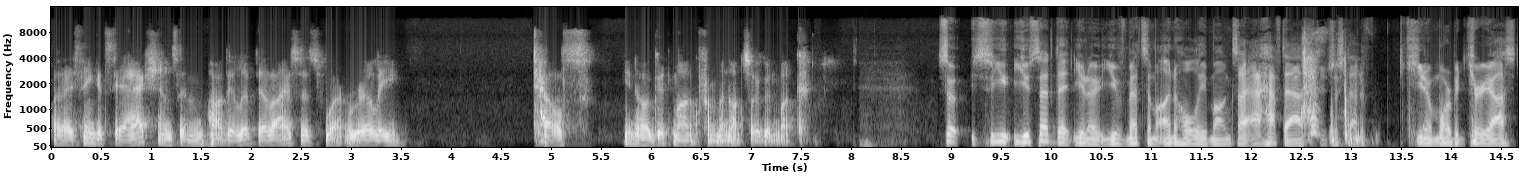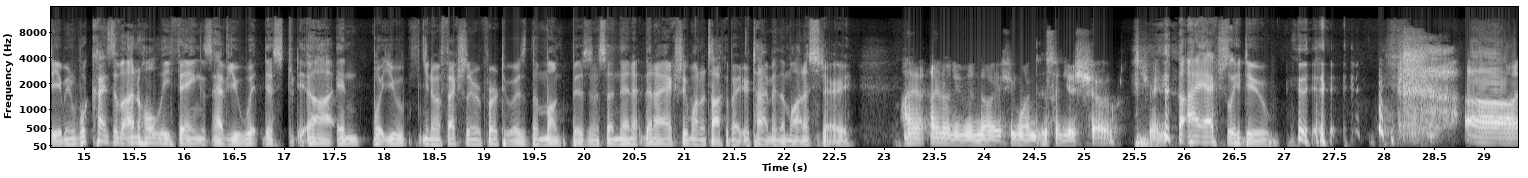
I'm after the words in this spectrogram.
But I think it's the actions and how they live their lives is what really tells, you know, a good monk from a not so good monk. So, so you, you said that you know you've met some unholy monks. I, I have to ask you, just out of you know morbid curiosity. I mean, what kinds of unholy things have you witnessed uh, in what you you know affectionately refer to as the monk business? And then then I actually want to talk about your time in the monastery. I, I don't even know if you want this on your show. I actually do. uh,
